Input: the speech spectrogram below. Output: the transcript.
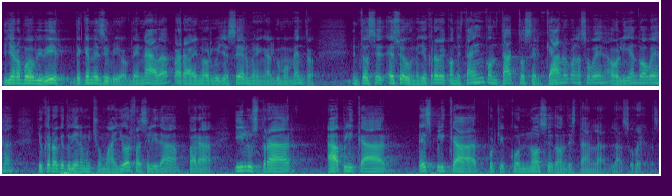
y yo no puedo vivir. ¿De qué me sirvió? De nada para enorgullecerme en algún momento. Entonces, eso es uno. Yo creo que cuando estás en contacto cercano con las ovejas, oliendo a ovejas, yo creo que tú tienes mucho mayor facilidad para ilustrar, aplicar, explicar, porque conoce dónde están las ovejas.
